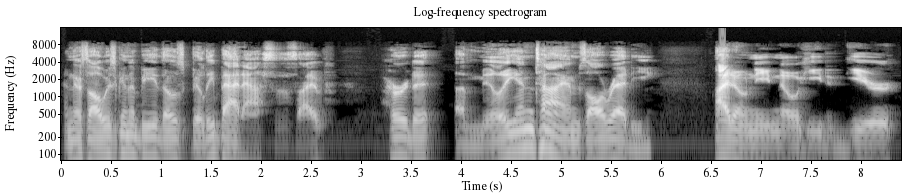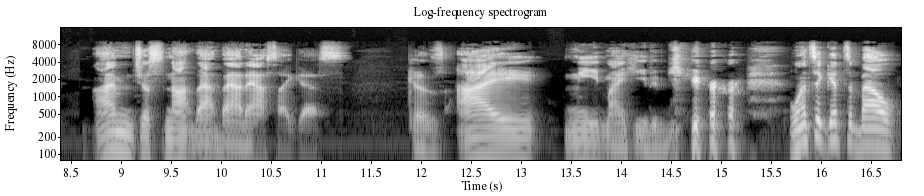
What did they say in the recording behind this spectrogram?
And there's always going to be those Billy badasses. I've heard it a million times already. I don't need no heated gear. I'm just not that badass, I guess. Because I need my heated gear. Once it gets about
